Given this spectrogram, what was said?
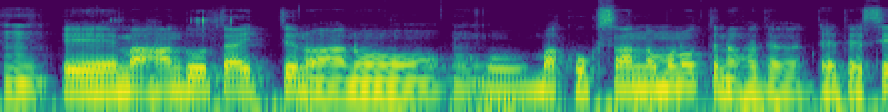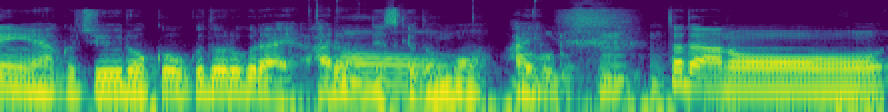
はい、えー、まあ半導体っていうのはあの、うん、まあ国産のものっていうのがだいたい1416億ドルぐらいあるんですけども、はい。うんうん、ただあの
